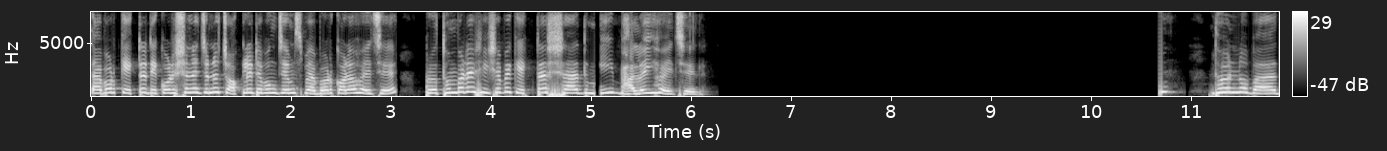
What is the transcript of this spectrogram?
তারপর কেকটা ডেকোরেশনের জন্য চকলেট এবং জেমস ব্যবহার করা হয়েছে। প্রথমবারের হিসেবে কেকটার স্বাদ ভালোই হয়েছে। ধন্যবাদ।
